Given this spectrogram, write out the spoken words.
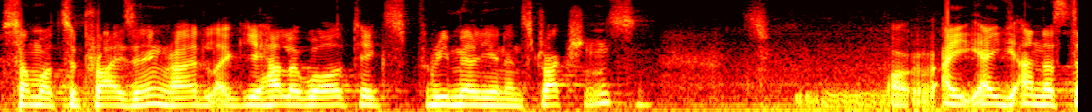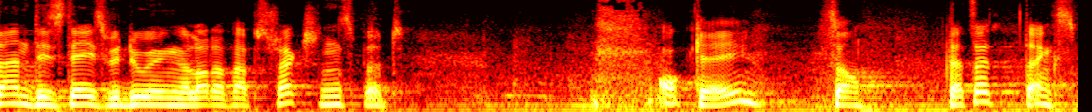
somewhat surprising, right? Like your hello world takes three million instructions. I, I understand these days we're doing a lot of abstractions, but okay. So that's it. Thanks.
